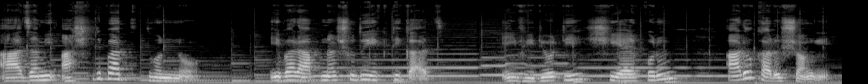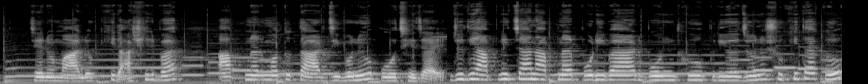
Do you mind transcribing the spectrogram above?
আজ আমি আশীর্বাদ ধন্য। এবার আপনার শুধু একটি কাজ এই ভিডিওটি শেয়ার করুন আরও কারোর সঙ্গে, যেন মা লক্ষ্মীর আশীর্বাদ আপনার মতো তার জীবনেও পৌঁছে যায়। যদি আপনি চান আপনার পরিবার, বন্ধু, প্রিয়জন সুখী থাকুক,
